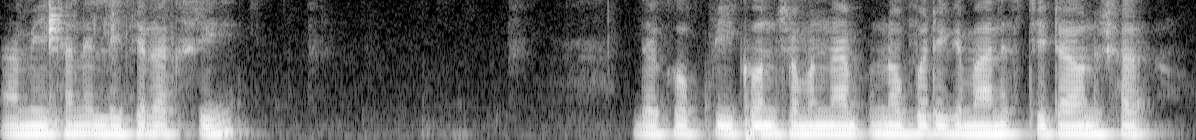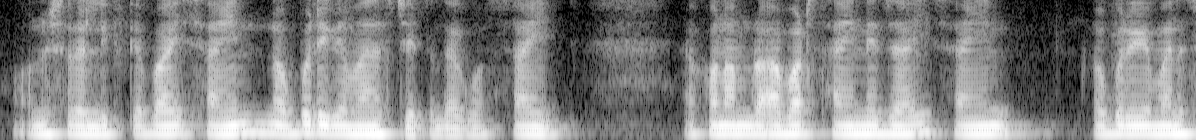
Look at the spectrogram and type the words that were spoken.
আমি এখানে লিখে রাখছি। দেখো পি সমান নব্বই ডিগ্রি মাইনাস টিটা অনুসার অনুসারে লিখতে পাই সাইন নব্বই ডিগ্রি মাইনাস টিটা দেখো সাইন এখন আমরা আবার সাইনে যাই। সাইন নব্বই ডিগ্রি মাইনাস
